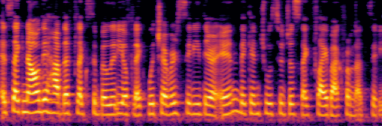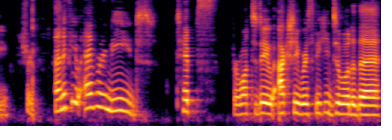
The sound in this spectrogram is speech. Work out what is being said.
it's like now they have that flexibility of like whichever city they're in, they can choose to just like fly back from that city. True. And if you ever need tips for what to do, actually, we're speaking to one of the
